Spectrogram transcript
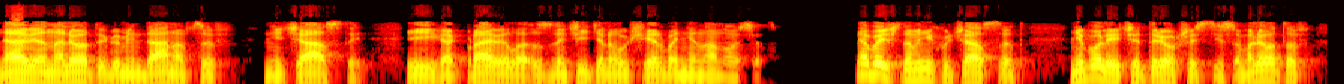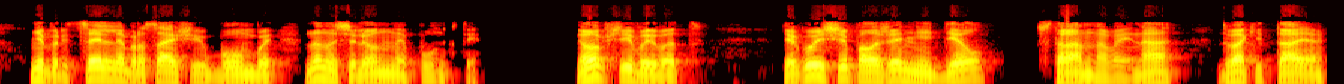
Авианалеты гуминдановцев нечасты и, как правило, значительного ущерба не наносят. Обычно в них участвуют не более четырех-шести самолетов, неприцельно бросающих бомбы на населенные пункты. Общий вывод. Текущее положение дел, странная война, два Китая,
